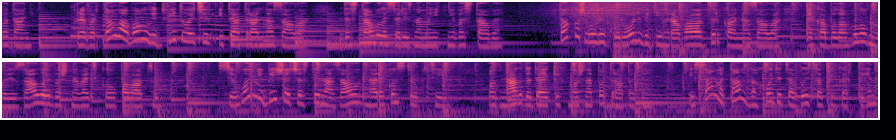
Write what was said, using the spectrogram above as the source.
видань. Привертала увагу відвідувачів і театральна зала, де ставилися різноманітні вистави. Також велику роль відігравала дзеркальна зала, яка була головною залою Вишневецького палацу. Сьогодні більша частина зал на реконструкції, однак до деяких можна потрапити. І саме там знаходяться виставки картин,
